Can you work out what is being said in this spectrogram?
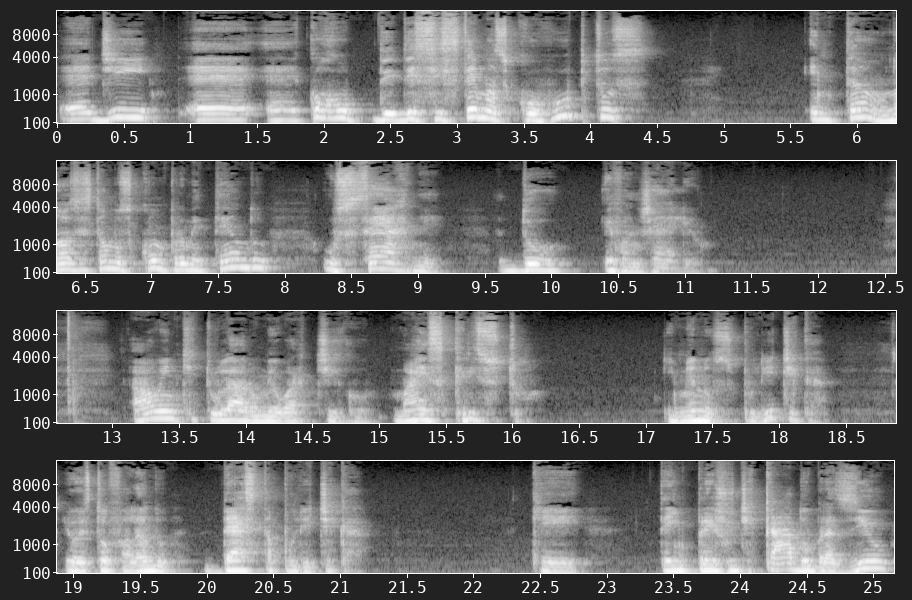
é, de, é, é, de, de sistemas corruptos. Então, nós estamos comprometendo o cerne do Evangelho. Ao intitular o meu artigo Mais Cristo e Menos Política, eu estou falando desta política que tem prejudicado o Brasil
